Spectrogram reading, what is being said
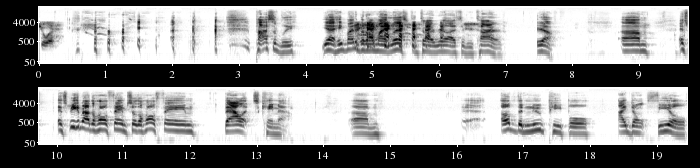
sure. Possibly. Yeah, he might have been on my list until I realized he retired. Yeah. Um, and speaking about the Hall of Fame, so the Hall of Fame ballots came out. Um, of the new people, I don't feel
